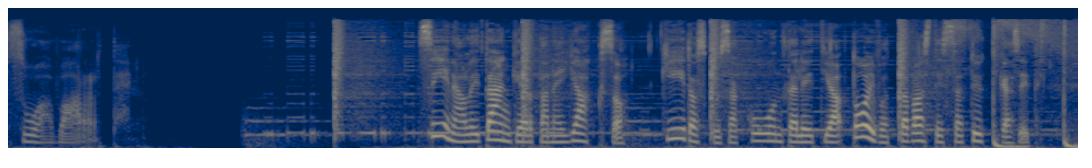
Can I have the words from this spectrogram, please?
sua varten? Siinä oli tämänkertainen jakso. Kiitos kun sä kuuntelit ja toivottavasti sä tykkäsit.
